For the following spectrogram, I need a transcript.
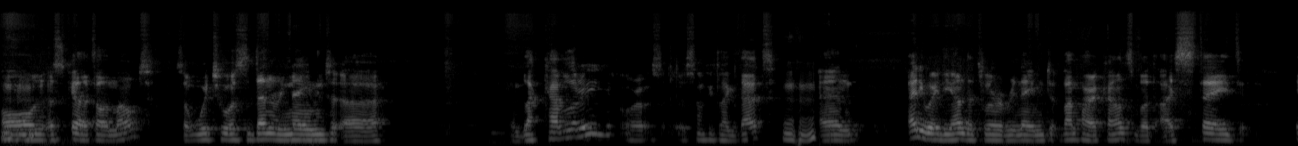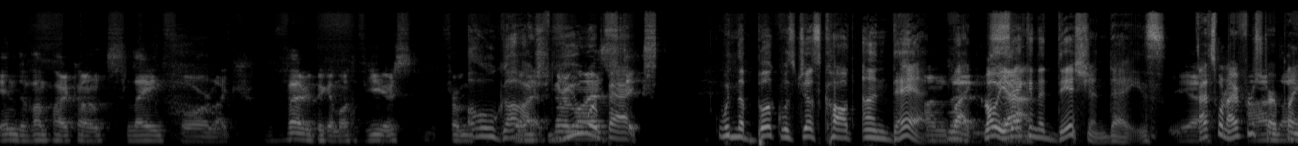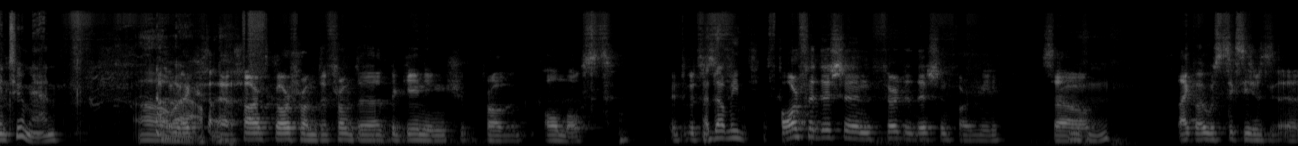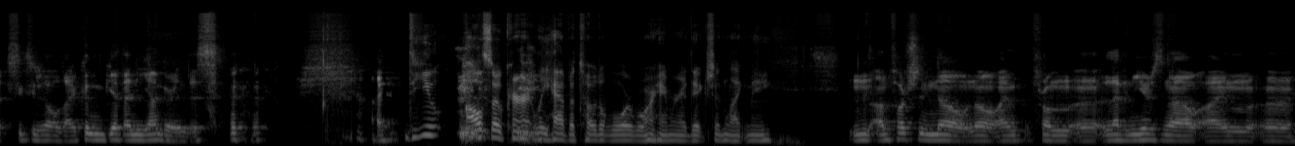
on a skeletal mount, so which was then renamed uh, Black Cavalry or something like that. hmm And anyway, the undead were renamed Vampire Counts, but I stayed in the Vampire Counts lane for like very big amount of years. From Oh gosh, when you were back six. when the book was just called Undead, Undead. like Oh, yeah. second edition days. Yeah, That's when I first started I'm playing too, man. Oh I'm wow. like uh, hardcore from the from the beginning, from almost. It, it I don't mean fourth edition, third edition for me. So Mhm. like I was six years uh, six years old. I couldn't get any younger in this. Do you also currently have a Total War Warhammer addiction like me? Mm, Unfortunately, no, no. I'm from uh, 11 years now. I'm uh,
